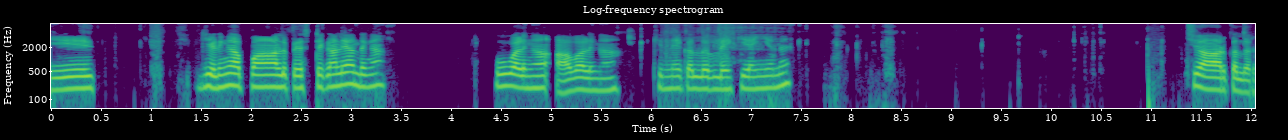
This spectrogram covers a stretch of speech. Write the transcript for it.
ਇਹ ਜਿਹੜੀਆਂ ਆਪਾਂ ਲਿਪਸਟਿਕਾਂ ਲਿਆਂਦੀਆਂ, ਉਹ ਵਾਲੀਆਂ, ਆਹ ਵਾਲੀਆਂ, ਕਿੰਨੇ ਕਲਰ ਲੈ ਕੇ ਆਈ ਆ ਮੈਂ? ਚਾਰ ਕਲਰ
